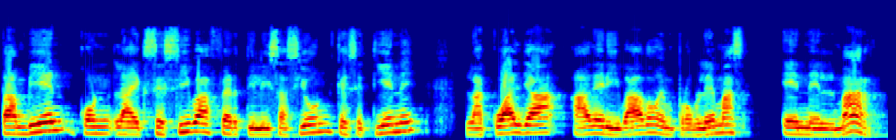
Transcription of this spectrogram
también con la excesiva fertilización que se tiene, la cual ya ha derivado en problemas en el mar,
